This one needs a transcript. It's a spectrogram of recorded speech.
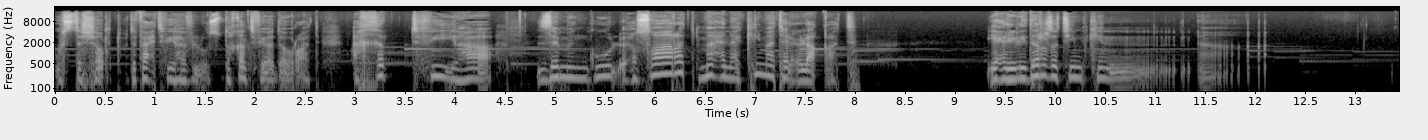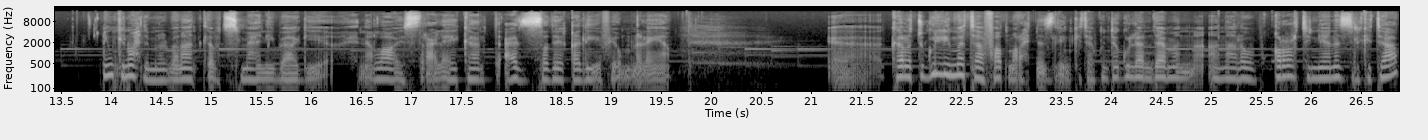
واستشرت ودفعت فيها فلوس ودخلت فيها دورات أخذت فيها زي ما نقول عصارة معنى كلمة العلاقات. يعني لدرجة يمكن آه، يمكن واحدة من البنات لو تسمعني باقي يعني الله يستر عليها كانت أعز صديقة لي في يوم من الأيام. آه، كانت تقول لي متى فاطمة راح تنزلين كتاب؟ كنت أقول لها دائما أنا لو قررت إني أنزل كتاب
